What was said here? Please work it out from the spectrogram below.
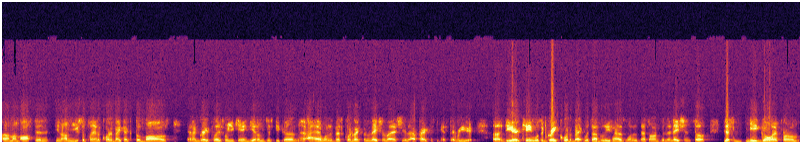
Um, I'm often, you know, I'm used to playing a quarterback that can put balls in a great place where you can't get them just because I had one of the best quarterbacks in the nation last year that I practiced against every year. Uh, King was a great quarterback, which I believe has one of the best arms in the nation. So just me going from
